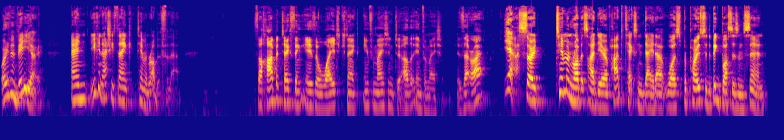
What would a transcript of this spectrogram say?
or even video. And you can actually thank Tim and Robert for that. So, hypertexting is a way to connect information to other information. Is that right? Yeah, so Tim and Robert's idea of hypertexting data was proposed to the big bosses in CERN.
